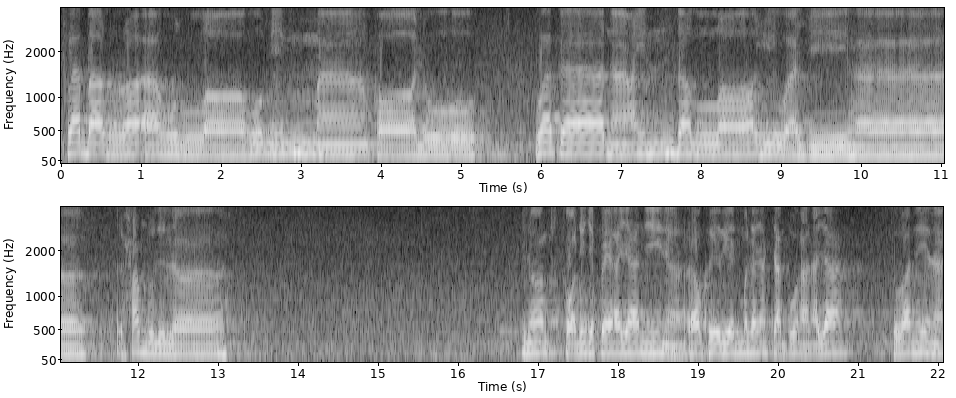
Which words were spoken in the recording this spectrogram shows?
فبرأه الله مما قالوا وكان عند الله وجيها الحمد لله พี่น้องก่อนที่จะแปลอายานี้เนี่ยเราเคยเรียนมาแล้วจากกุรอานอายา สุรานี้นะ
